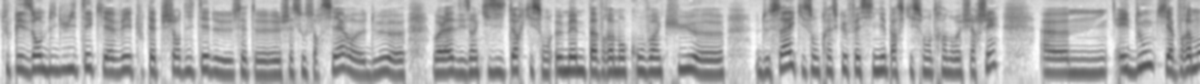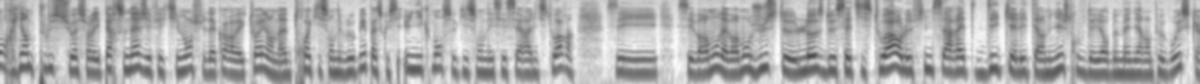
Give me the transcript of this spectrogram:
toutes les ambiguïtés qu'il y avait, toute l'absurdité de cette euh, chasse aux sorcières, de voilà des inquisiteurs qui sont eux-mêmes pas vraiment convaincus euh, de ça et qui sont presque fascinés par ce qu'ils sont en train de rechercher. Euh, et donc il y a vraiment rien de plus, tu vois, sur les personnages. Effectivement, je suis d'accord avec toi. Il y en a trois qui sont développés parce que c'est uniquement ceux qui sont nécessaires à l'histoire. C'est vraiment on a vraiment juste l'os de cette histoire. Le film s'arrête dès qu'elle est terminée. Je trouve d'ailleurs de manière un peu brusque.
